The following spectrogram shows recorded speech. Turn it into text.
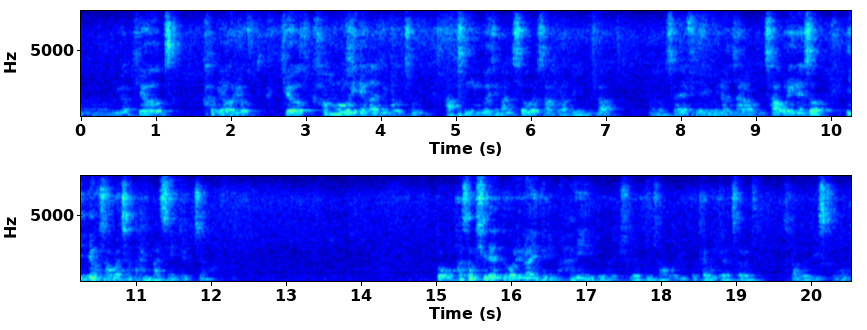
어, 우리가 기억하기 어려 기억함으로 인해 가지고 좀 아픈 거지만 세월호 사고라든가 어, 서해 피해고 이런 사람 사고로 인해서 인명 사고가 참 많이 발생이 됐죠. 또 화성 시랜드 어린아이들이 많이 그 죽었던 사고도 있고 대구 지하철 사고도 있고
